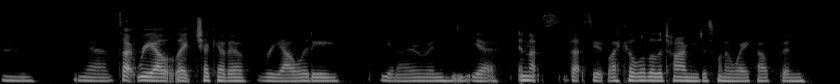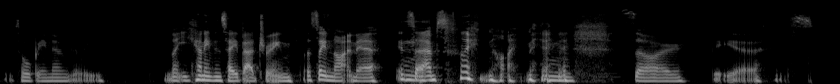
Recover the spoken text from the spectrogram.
Hmm. Yeah, it's that real like check out of reality, you know, and y- yeah, and that's that's it. Like a lot of the time, you just want to wake up and it's all been a really like you can't even say bad dream. Let's say nightmare. It's hmm. an absolute nightmare. Hmm. So, but yeah, it's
